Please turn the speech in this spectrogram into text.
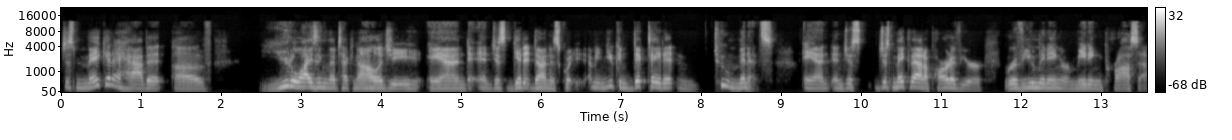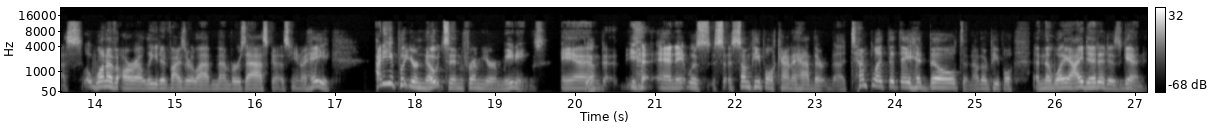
just make it a habit of utilizing the technology and and just get it done as quick i mean you can dictate it in 2 minutes and and just just make that a part of your review meeting or meeting process. One of our elite advisor lab members asked us you know hey how do you put your notes in from your meetings? And yeah, yeah and it was some people kind of had their uh, template that they had built and other people and the way i did it is again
